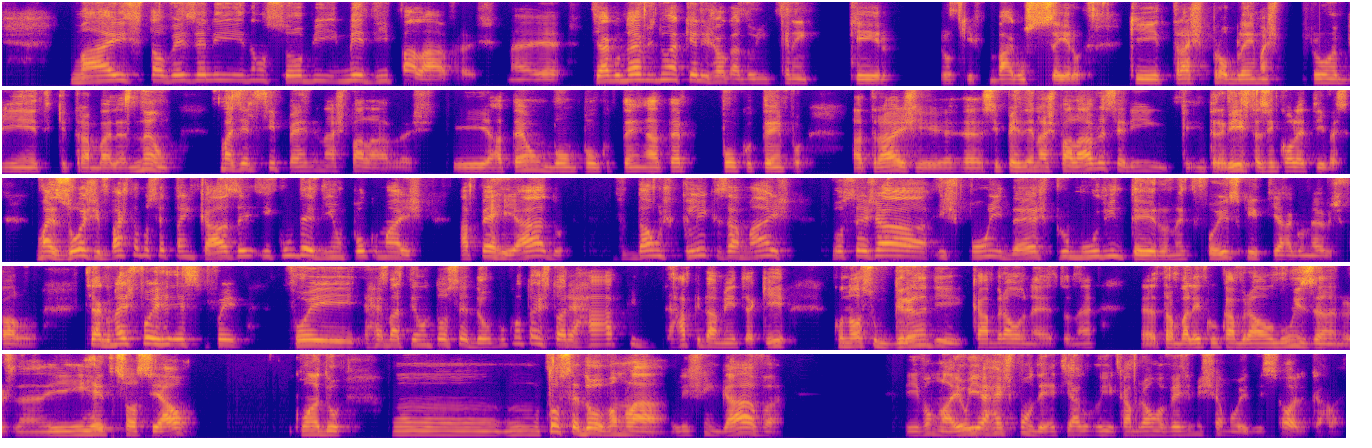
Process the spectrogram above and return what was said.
mas talvez ele não soube medir palavras. Né? É, Thiago Neves não é aquele jogador encrenqueiro, que bagunceiro, que traz problemas para o ambiente que trabalha. Não, mas ele se perde nas palavras. E até um bom pouco tempo, até pouco tempo atrás, é, se perder nas palavras seria em entrevistas, em coletivas. Mas hoje basta você estar em casa e com o dedinho um pouco mais aperreado, dá uns cliques a mais, você já expõe ideias para o mundo inteiro, né? Foi isso que Tiago Neves falou. Tiago Neves foi, foi, foi rebater um torcedor. Vou contar uma história rapid, rapidamente aqui com o nosso grande Cabral Neto, né? É, trabalhei com o Cabral há alguns anos, né? E em rede social, quando um, um torcedor, vamos lá, lhe xingava, e vamos lá, eu ia responder. Tiago Cabral uma vez me chamou e disse: Olha, Carla,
